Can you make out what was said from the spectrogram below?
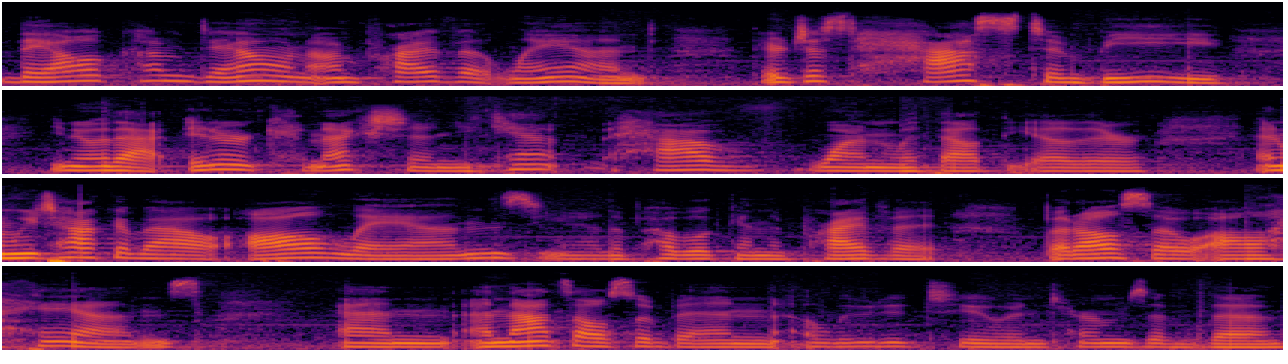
they all come down on private land. There just has to be, you know, that interconnection. You can't have one without the other. And we talk about all lands, you know, the public and the private, but also all hands. And, and that's also been alluded to in terms of the,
